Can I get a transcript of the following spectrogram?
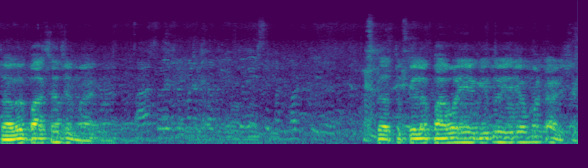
તો હવે પાછા છે મારે પાછો એટલે મને તકલીફ તો એ છે પણ મળતી નથી તો પેલા પાવળીએ કીધું, એ રહ્યો મટાડશે.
